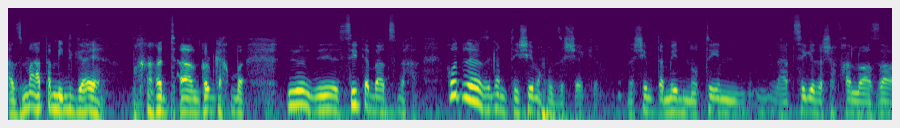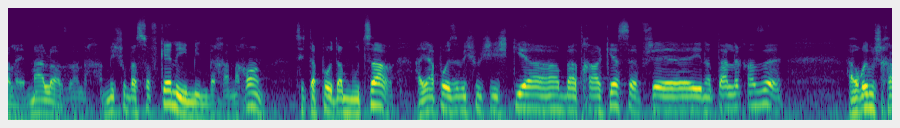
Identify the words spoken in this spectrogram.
אז מה אתה מתגאה? מה אתה כל כך... עשית בעצמך. חוץ מזה, זה גם 90 אחוז זה שקר. אנשים תמיד נוטים להציג את זה שאף אחד לא עזר להם. מה לא עזר לך? מישהו בסוף כן האמין בך, נכון? עשית פה את המוצר, היה פה איזה מישהו שהשקיע בהתחלה כסף, שנתן לך זה. ההורים שלך,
